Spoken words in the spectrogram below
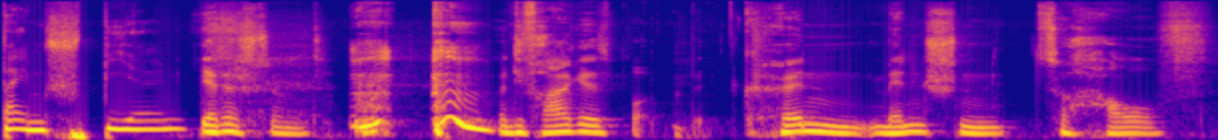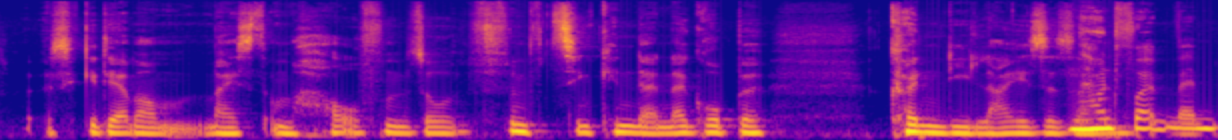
beim Spielen. Ja, das stimmt. Und die Frage ist, können Menschen zuhauf, es geht ja immer meist um Haufen, so 15 Kinder in der Gruppe, können die leise sein? Na, und vor allem beim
